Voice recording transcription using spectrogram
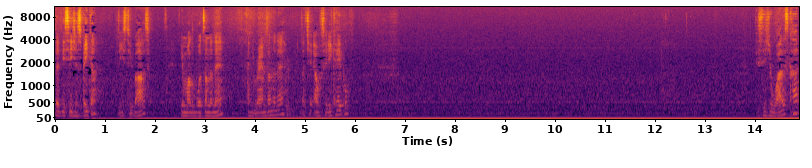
So this is your speaker, these two bars, your motherboard's under there, and your RAM's under there. That's your LCD cable. This is your wireless card.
